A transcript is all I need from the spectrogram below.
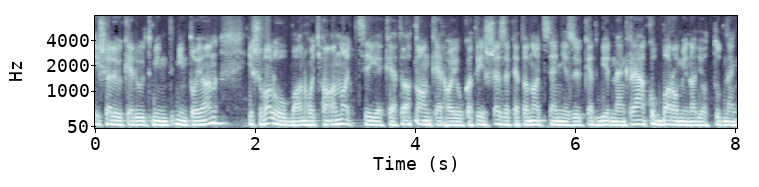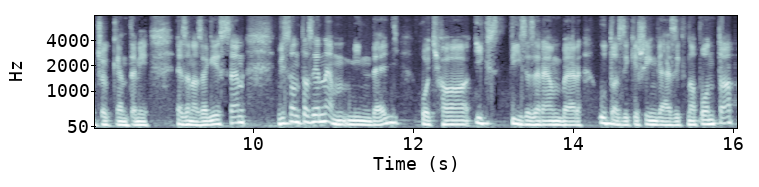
is előkerült, mint, mint olyan, és valóban, hogyha a nagy cégeket, a tankerhajókat és ezeket a nagy szennyezőket bírnánk rá, akkor baromi nagyot tudnánk csökkenteni ezen az egészen. Viszont azért nem mindegy, hogyha x tízezer ember utazik és ingázik naponta,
